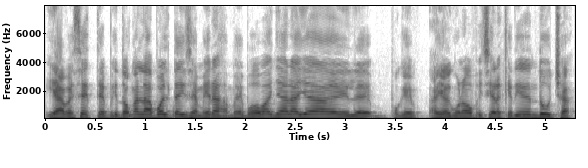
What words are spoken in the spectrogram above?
y a veces te tocan la puerta y dicen, mira, me puedo bañar allá, porque hay algunos oficiales que tienen ducha,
